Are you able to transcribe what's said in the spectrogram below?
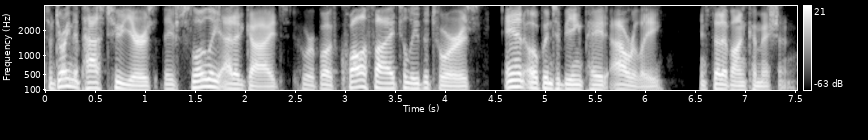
So during the past two years, they've slowly added guides who are both qualified to lead the tours and open to being paid hourly instead of on commission.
